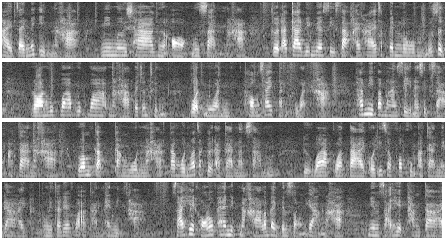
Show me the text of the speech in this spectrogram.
หายใจไม่อิ่มนะคะ มีมือชาเหงื่อออกมือสั่นนะคะ เกิดอาการวิงเวียนศีรษะคล้าย ๆ จะเป็นลมรู้สึกร้อนวุบวาบวุบวาบนะคะ ไปจนถึงปวดมวนท้องไส้ปั่นป่วนค่ะถ้ามีประมาณ 4 ใน 13 อาการนะคะ ร่วมกับกังวลนะคะ กังวลว่าจะเกิดอาการนั้นซ้ำ หรือว่ากลัวตายกลัวที่จะควบคุมอาการไม่ได้ ตรงนี้จะเรียกว่าอาการแพนิคค่ะ สาเหตุของโรคแพนิคนะคะเราแบ่งเป็น 2 อย่างนะคะมีสาเหตุทางกาย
